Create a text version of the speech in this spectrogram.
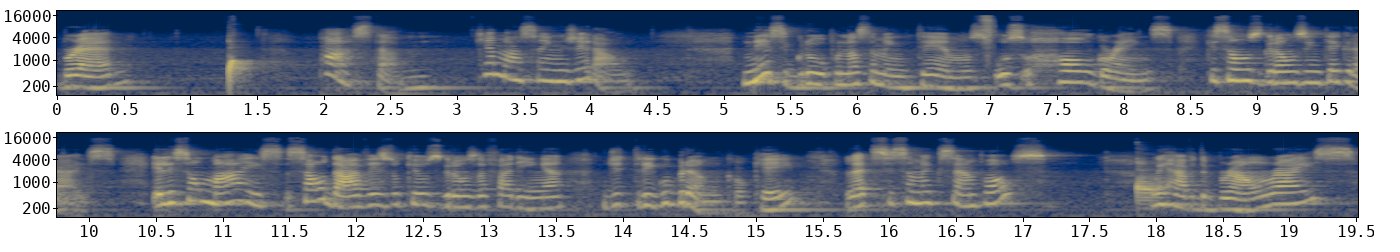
bread, pasta, que é massa em geral. Nesse grupo, nós também temos os whole grains, que são os grãos integrais. Eles são mais saudáveis do que os grãos da farinha de trigo branca, ok? Let's see some examples. We have the brown rice,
